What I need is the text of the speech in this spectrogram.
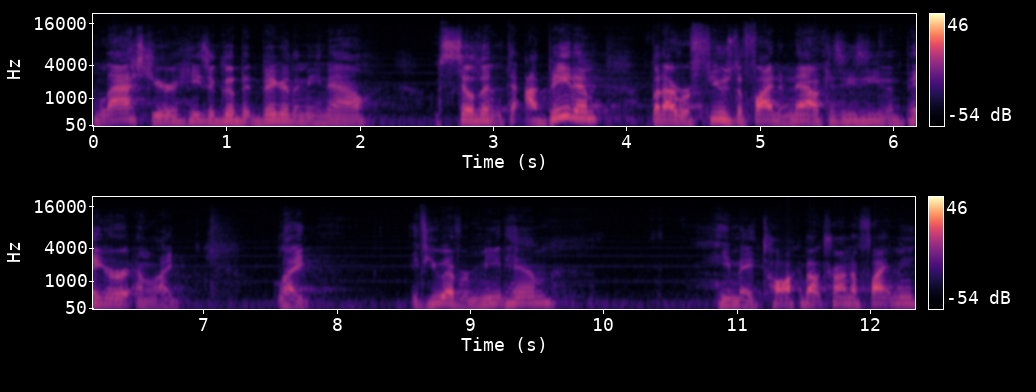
last year. He's a good bit bigger than me now. I'm still didn't. T- I beat him, but I refuse to fight him now because he's even bigger and like, like if you ever meet him, he may talk about trying to fight me.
